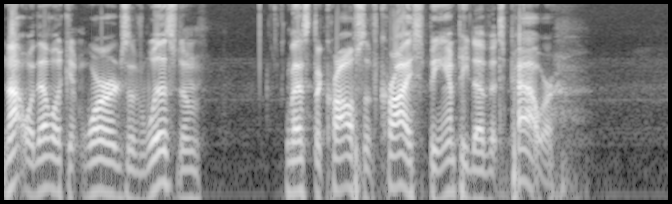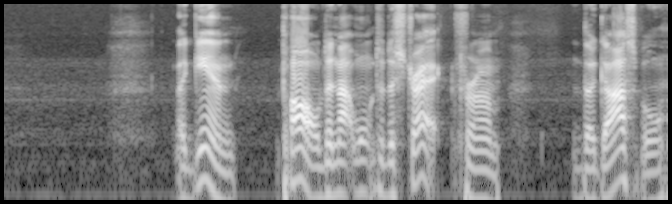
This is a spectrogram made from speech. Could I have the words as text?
not with eloquent words of wisdom, lest the cross of Christ be emptied of its power. Again, Paul did not want to distract from the gospel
